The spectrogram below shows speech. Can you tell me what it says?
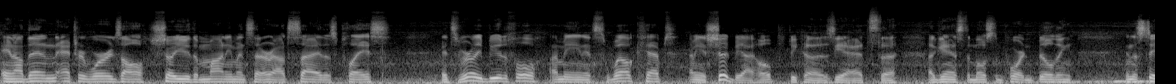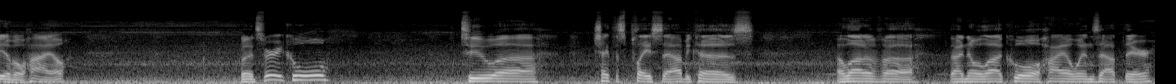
and I'll then afterwards I'll show you the monuments that are outside of this place. It's really beautiful. I mean, it's well kept. I mean, it should be, I hope, because yeah, it's the again, it's the most important building in the state of Ohio. But it's very cool to uh, check this place out because a lot of uh, I know a lot of cool Ohioans out there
